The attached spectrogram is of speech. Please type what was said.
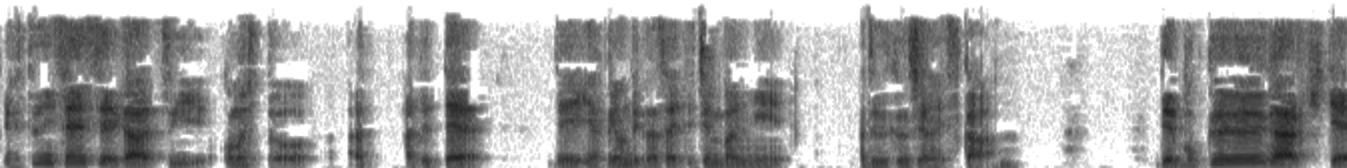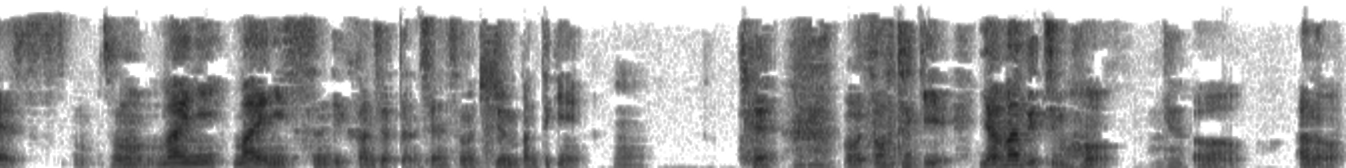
で普通に先生が次、この人あ当てて、で、役読んでくださいって順番に当ててくるじゃないですかうん。で、僕が来て、その前に、前に進んでいく感じだったんですね。その順番的に。うん。で、もうその時、山口も、うんあの、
